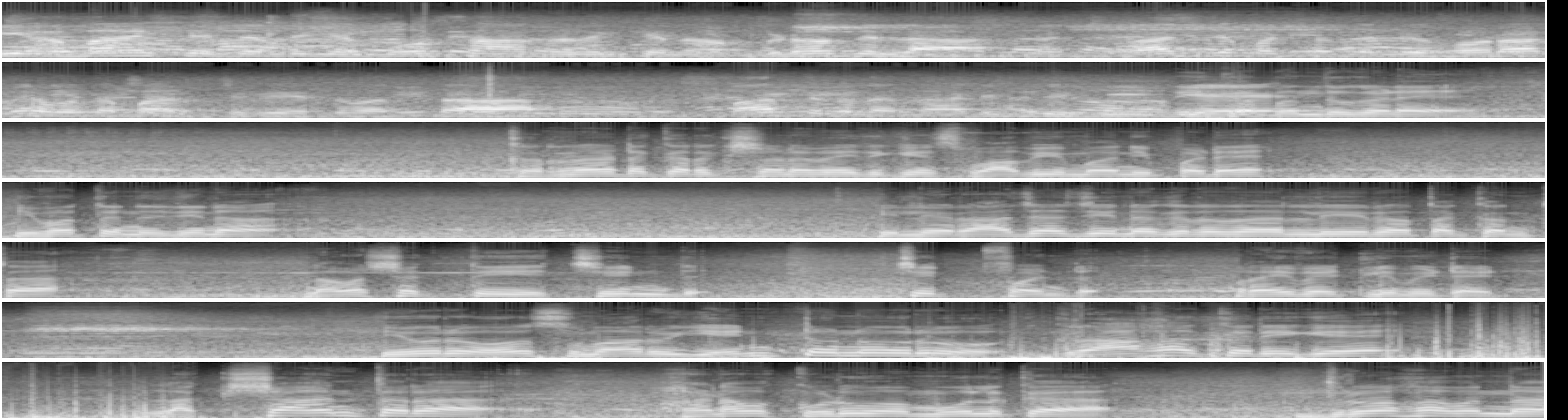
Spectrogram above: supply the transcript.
ಈ ಅಮಾಯಕ ಜನರಿಗೆ ಮೋಸ ಆಗೋದಕ್ಕೆ ನಾವು ಬಿಡೋದಿಲ್ಲ. ರಾಜ್ಯ ಮಟ್ಟದಲ್ಲಿ ಹೋರಾಟವನ್ನು ಮಾಡ್ತೀವಿ ಎನ್ನುವಂತ ಮಾತುಗಳನ್ನು ಆಡಿದ್ದು ಹೀಗೆ. ಬಂಧುಗಳೇ ಕರ್ನಾಟಕ ರಕ್ಷಣಾ ವೇದಿಕೆ ಸ್ವಾಭಿಮಾನಿ ಪಡೆ ಇವತ್ತಿನ ದಿನ. ಇಲ್ಲಿ ರಾಜಾಜಿನಗರದಲ್ಲಿ ಇರತಕ್ಕಂಥ ನವಶಕ್ತಿ ಚಿಂಡ್ ಚಿಟ್ ಫಂಡ್ ಪ್ರೈವೇಟ್ ಲಿಮಿಟೆಡ್. ಇವರು ಸುಮಾರು ಎಂಟು ನೂರು ಗ್ರಾಹಕರಿಗೆ ಲಕ್ಷಾಂತರ ಹಣ ಕೊಡುವ ಮೂಲಕ ದ್ರೋಹವನ್ನು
